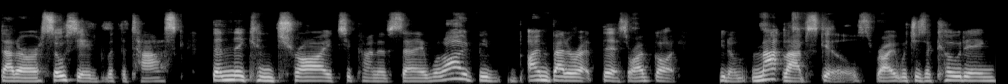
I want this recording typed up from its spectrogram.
that are associated with the task then they can try to kind of say well i'd be i'm better at this or i've got you know matlab skills right which is a coding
